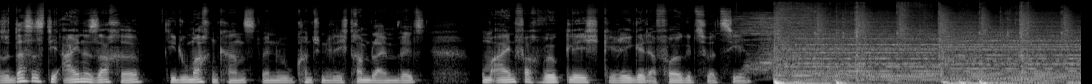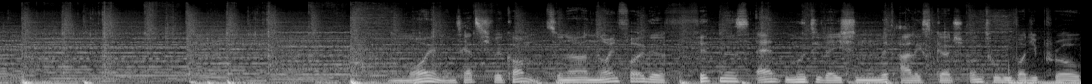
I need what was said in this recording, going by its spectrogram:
Also das ist die eine Sache, die du machen kannst, wenn du kontinuierlich dranbleiben willst, um einfach wirklich geregelt Erfolge zu erzielen. Moin und herzlich willkommen zu einer neuen Folge Fitness and Motivation mit Alex Götsch und Tobi Body Pro.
